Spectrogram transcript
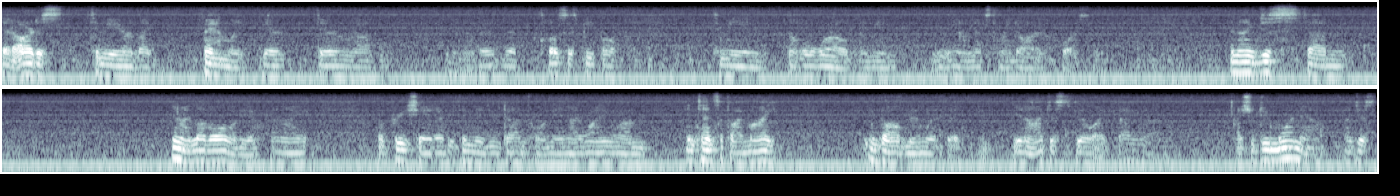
that artists to me are like family. They're they're um, you know they're the closest people to me in the whole world. I mean you know, next to my daughter, of course. And, and I just, um, you know, I love all of you, and I appreciate everything that you've done for me, and I want to um, intensify my involvement with it. You know, I just feel like I, uh, I should do more now. I just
